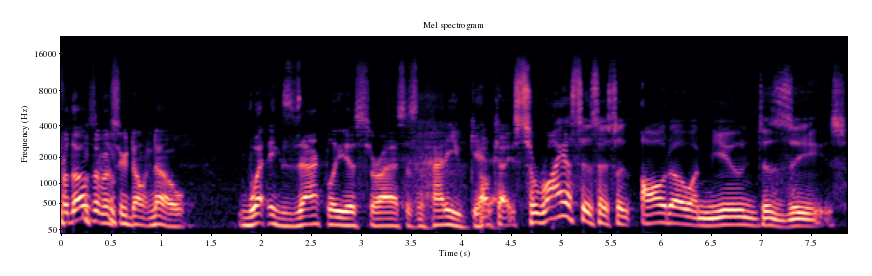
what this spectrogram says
for those of us who don't know, what exactly is psoriasis and how do you get Okay, it? Okay, psoriasis is an autoimmune disease.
